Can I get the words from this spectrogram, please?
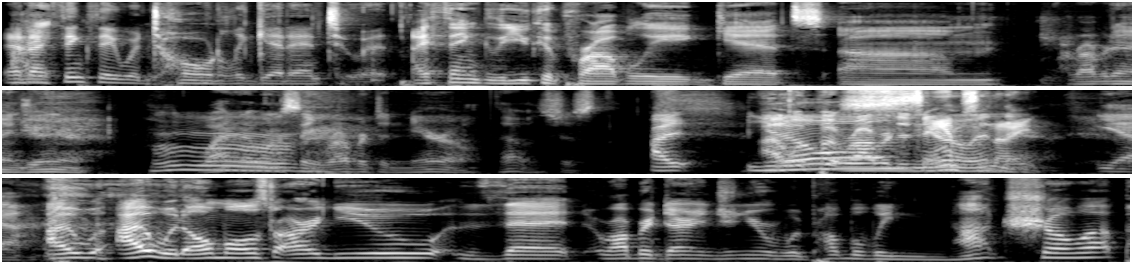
and I- I, think they would totally get into it. I think you could probably get um, Robert Downey Jr. Why did I want to say Robert De Niro? That was just. I you I know would put Robert De Niro in there. Yeah. I, w- I would almost argue that Robert Downey Jr. would probably not show up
